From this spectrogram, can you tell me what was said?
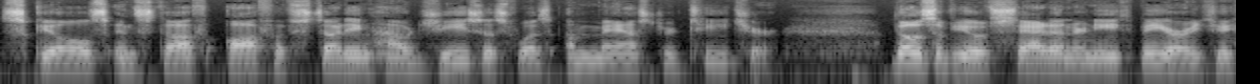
skills and stuff off of studying how Jesus was a master teacher those of you who have sat underneath me or you,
